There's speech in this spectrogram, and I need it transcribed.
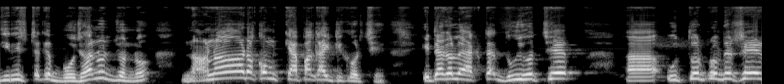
জিনিসটাকে বোঝানোর জন্য নানা রকম ক্যাপাকাইটি করছে। এটা গেল একটা দুই হচ্ছে আহ, উত্তরপ্রদেশের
